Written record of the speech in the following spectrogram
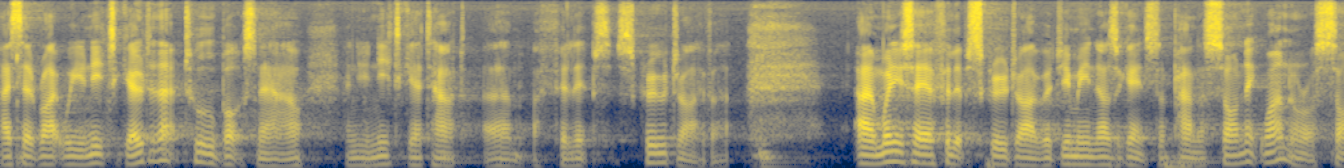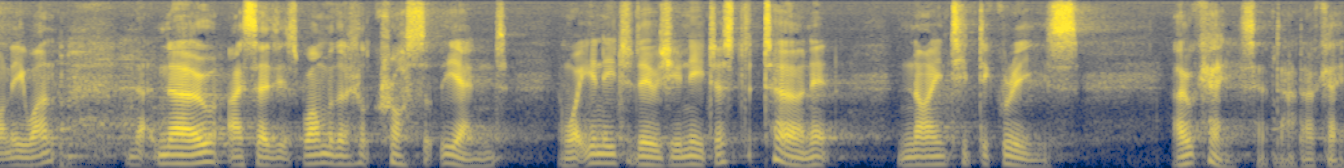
I said, Right, well, you need to go to that toolbox now and you need to get out um, a Phillips screwdriver. And when you say a Phillips screwdriver, do you mean as against a Panasonic one or a Sony one? No, I said it's one with a little cross at the end. And what you need to do is you need just to turn it 90 degrees. Okay, said Dad, okay.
